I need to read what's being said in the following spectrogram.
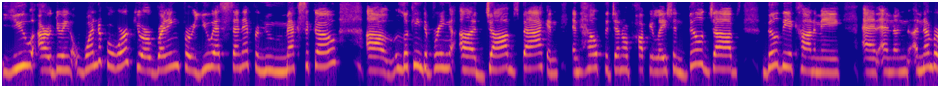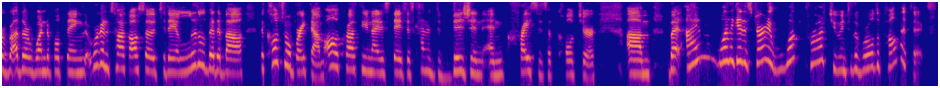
You are doing wonderful work. You are running for U.S. Senate for New Mexico, um, looking to bring uh, jobs back and, and help the general population build jobs, build the economy, and, and a, a number of other wonderful things. We're going to talk also today a little bit about the cultural breakdown all across the United States, this kind of division and crisis of culture. Um, but I want to get it started. What brought you into the world of politics?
